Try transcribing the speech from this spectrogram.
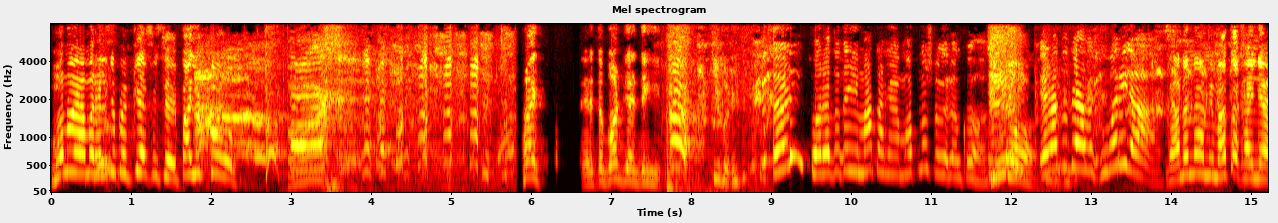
মনে হয় আমার হেলিকপ্টার কে এসেছে? পাইলট তো। হাই এটা তো বড় যায় দেখি। এই তোরা তো দেখি মাথা খায় মত নষ্ট করে ফেলতো। এরা তো দেখে সুপারি গাছ না না না আমি মাথা খাই না।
